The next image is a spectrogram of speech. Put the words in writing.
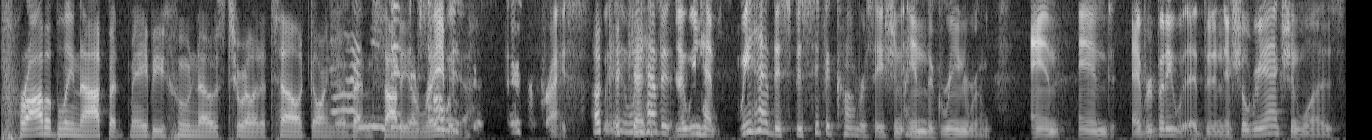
Probably not, but maybe who knows? Too early to tell. Going to an I event in Saudi there's Arabia. always- there's, there's a price. Okay, We- okay. We had the, we had we had this specific conversation in the green room, and and everybody the initial reaction was.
